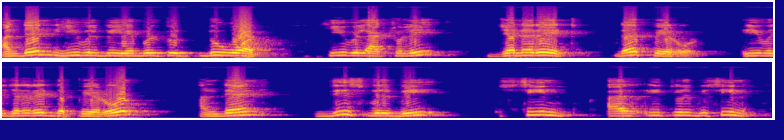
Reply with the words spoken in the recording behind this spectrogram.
and then he will be able to do what? He will actually generate the payroll. He will generate the payroll and then this will be seen as it will be seen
